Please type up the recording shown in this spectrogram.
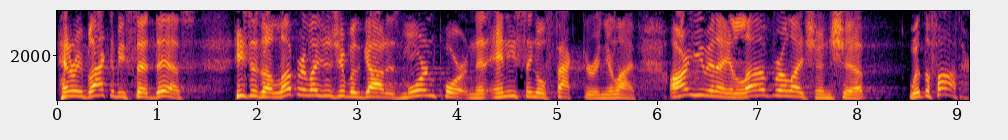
Henry Blackaby said this he says a love relationship with God is more important than any single factor in your life. Are you in a love relationship with the Father?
